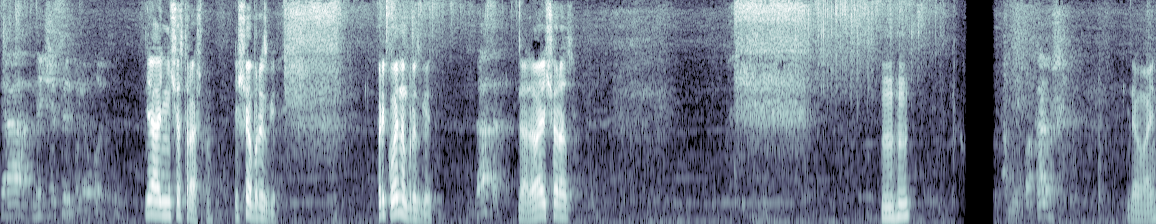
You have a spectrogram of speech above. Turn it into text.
Я на часы полилось. Я ничего страшного. Еще брызгай. Прикольно брызгает. Да? Да, давай еще раз. Угу. А мне покажешь? Давай.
